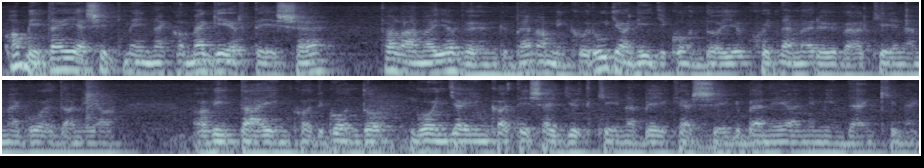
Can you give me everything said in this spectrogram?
ami teljesítménynek a megértése talán a jövőnkben, amikor ugyanígy gondoljuk, hogy nem erővel kéne megoldani a, a vitáinkat, gondol, gondjainkat, és együtt kéne békességben élni mindenkinek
